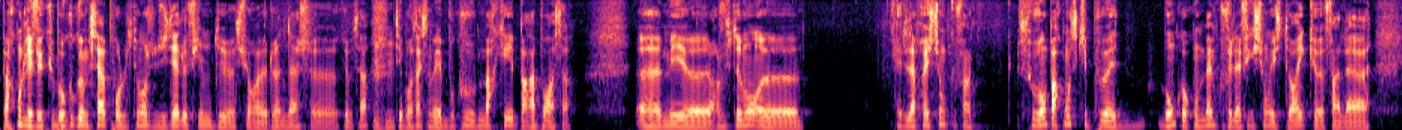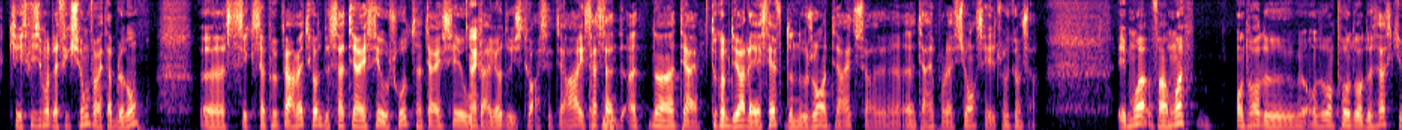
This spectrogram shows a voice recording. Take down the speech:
Par contre, je l'ai vécu beaucoup comme ça pour justement, je disais, le film de, sur euh, John Nash, euh, comme ça. Mhm. C'est pour ça que ça m'avait beaucoup marqué par rapport à ça. Euh, mais euh, alors justement, euh, j'ai de l'impression que, enfin, souvent par contre, ce qui peut être bon quand on même qu'on fait de la fiction historique, euh, enfin, la- qui est explicitement de la fiction véritablement, euh, c'est que ça peut permettre quand même de s'intéresser aux choses, de s'intéresser aux Ouais. périodes, aux histoires, etc. Et ça, ça a un, intérêt. Tout comme d'ailleurs la SF donne aux gens intérêt, euh, intérêt pour la science et des choses comme ça. Et moi, enfin moi, en dehors de, en dehors, un peu en dehors de ça, ce qui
